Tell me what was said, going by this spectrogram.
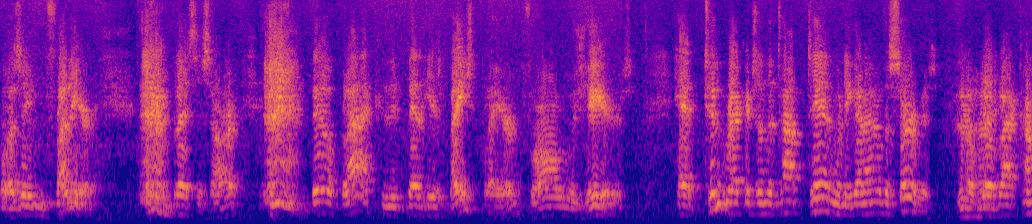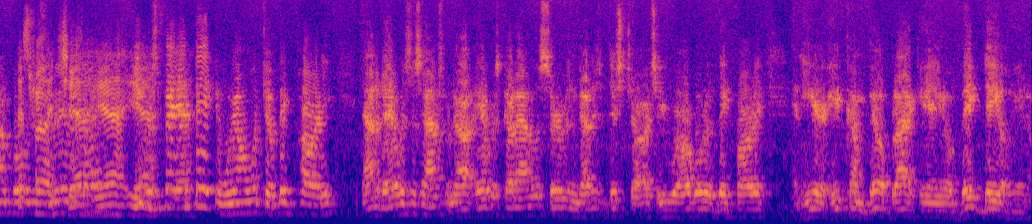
was even funnier, bless his heart, Bill Black, who had been his bass player for all those years, had two records in the top ten when he got out of the service. You know, Uh-huh. Bill Black combo. That's right, remember yeah, yeah, He was very yeah. big, and we all went to a big party down at Elvis's house. When Elvis got out of the service and got his discharge, he we all go to a big party, and here here come Bill Black, and you know, big deal, you know.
